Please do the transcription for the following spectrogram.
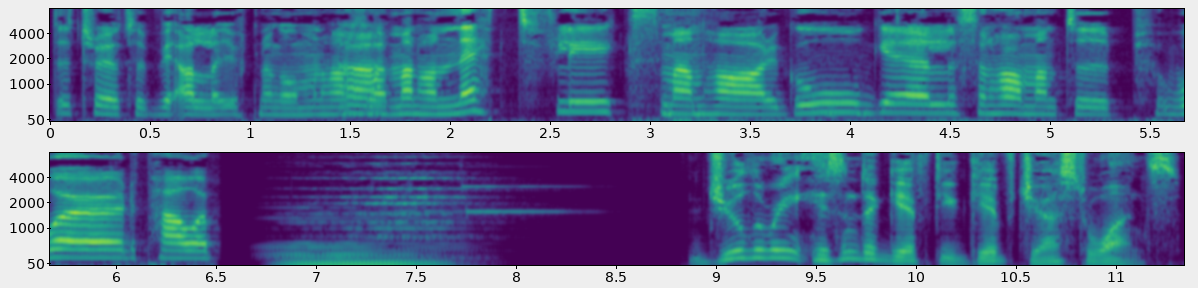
det tror jag typ vi alla gjort någon gång. Man har, så här, man har Netflix, man har Google, sen har man typ Word, Power Jewelry isn't a gift you give just once.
